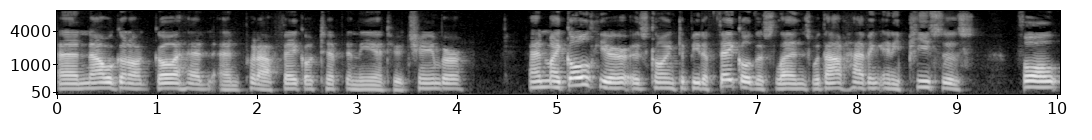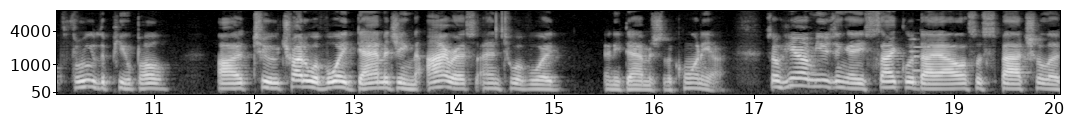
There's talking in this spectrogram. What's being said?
and now we're going to go ahead and put our phaco tip in the anterior chamber. And my goal here is going to be to phaco this lens without having any pieces fall through the pupil uh, to try to avoid damaging the iris and to avoid any damage to the cornea. So here I'm using a cyclodialysis spatula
